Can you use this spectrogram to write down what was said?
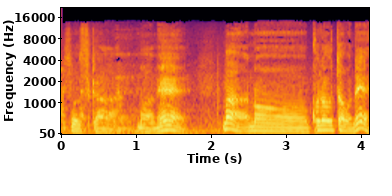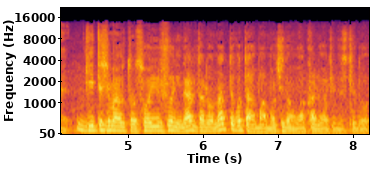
え、そうですか、まあね。まああのー、この歌をね聴いてしまうとそういうふうになるだろうなってことはまあもちろん分かるわけですけど。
